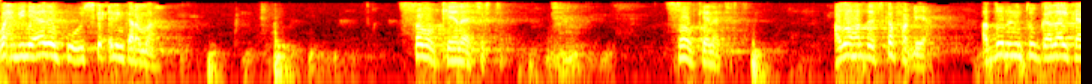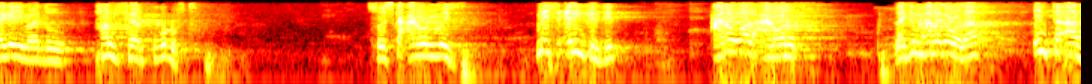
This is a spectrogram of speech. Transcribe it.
wax bini aadamku uu iska celin kara maaha. Sabab keenaa jirta. Sabab keenaa jirta. Adoo hadda iska fadhiya hadduuna intuu gadaal kaaga yimaado hal feer kugu dhufto. Soo iska cadhoon mayso ma iscelin kartid? Cadho waad cadhoon laakiin maxaa laga wadaa? Inta aad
